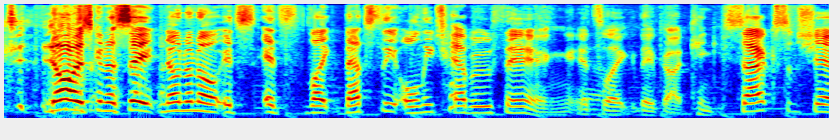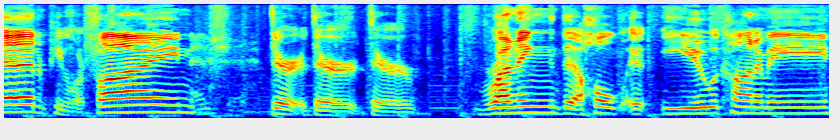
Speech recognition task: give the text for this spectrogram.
no, I was gonna say no, no, no. It's it's like that's the only taboo thing. It's Yeah. like they've got kinky sex and shit, and people are fine. And shit. They're they're they're running the whole uh, EU economy.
